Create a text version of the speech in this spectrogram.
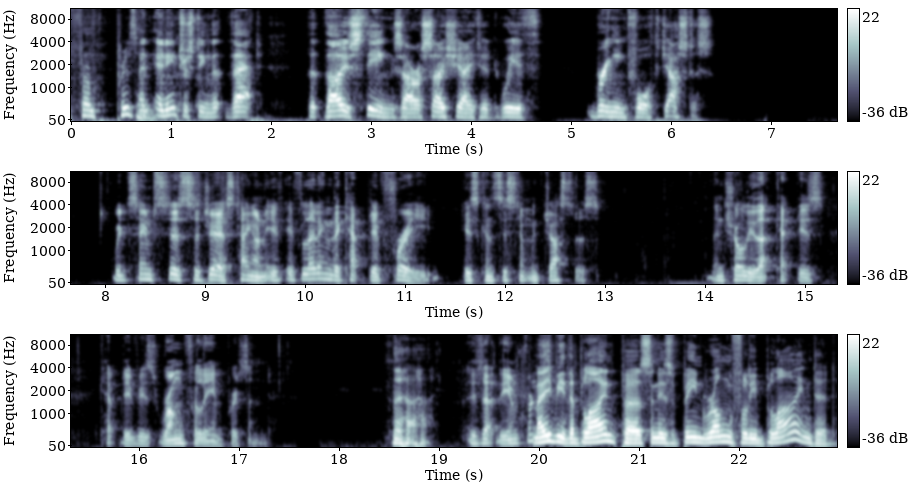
from prison. and, and interesting that, that that those things are associated with bringing forth justice. Which seems to suggest, hang on, if, if letting the captive free is consistent with justice, then surely that captive's, captive is wrongfully imprisoned. Is that the inference? Maybe the blind person has been wrongfully blinded.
